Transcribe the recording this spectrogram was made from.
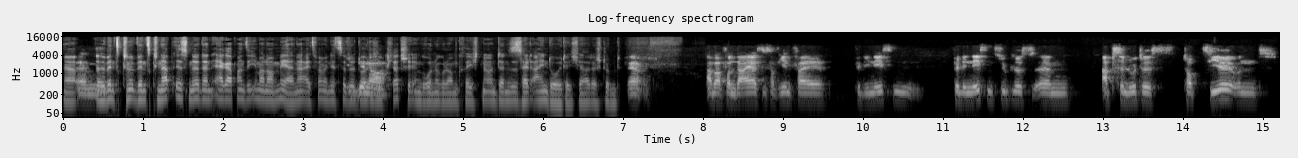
Ja. Ähm, also wenn es knapp ist, ne, dann ärgert man sich immer noch mehr, ne, als wenn man jetzt so eine genau. deutliche Klatsche im Grunde genommen kriegt. Ne, und dann ist es halt eindeutig, ja, das stimmt. Ja. Aber von daher ist es auf jeden Fall für die nächsten, für den nächsten Zyklus ähm, absolutes Top-Ziel und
